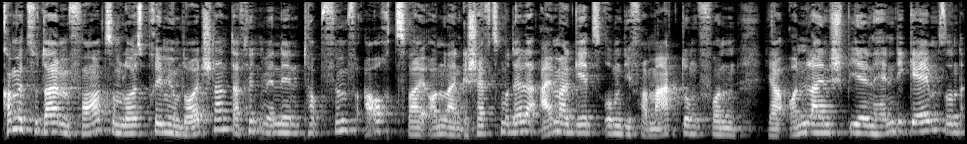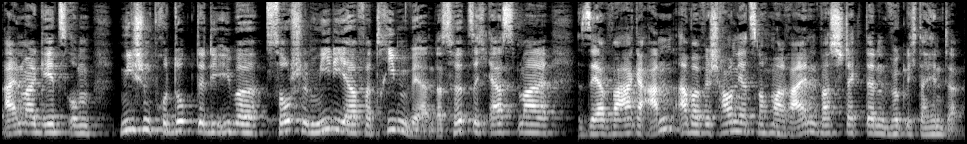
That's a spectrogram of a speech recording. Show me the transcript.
Kommen wir zu deinem Fonds, zum Lois Premium Deutschland. Da finden wir in den Top 5 auch zwei Online-Geschäftsmodelle. Einmal geht's um die Vermarktung von ja, Online-Spielen, Handy-Games und einmal geht's um Nischenprodukte, die über Social Media vertrieben werden. Das hört sich erstmal sehr vage an, aber wir schauen jetzt nochmal rein, was steckt denn wirklich dahinter.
